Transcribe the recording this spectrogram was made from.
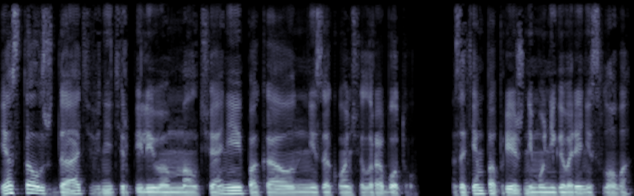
Я стал ждать в нетерпеливом молчании, пока он не закончил работу. Затем, по-прежнему не говоря ни слова,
